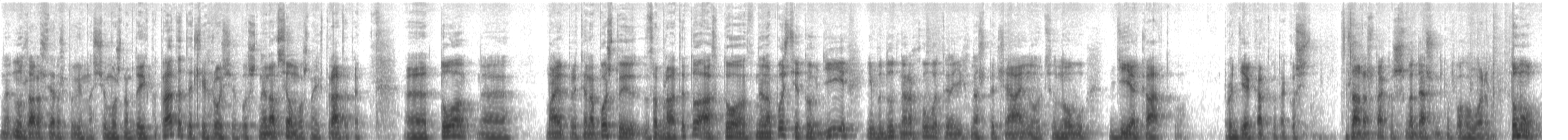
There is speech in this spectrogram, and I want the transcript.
Ну, зараз я розповім, на що можна буде їх потратити, ці гроші, бо ж не на все можна їх тратити. Е, То мають прийти на пошту і забрати то, а хто не на пошті, то в дії і будуть нараховувати їх на спеціальну цю нову дія-картку. Про дія-картку також зараз також швидесенько поговоримо. Тому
